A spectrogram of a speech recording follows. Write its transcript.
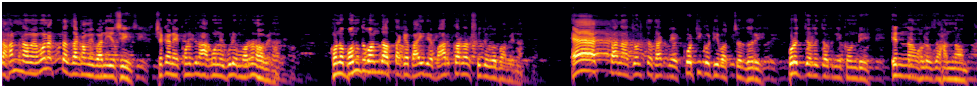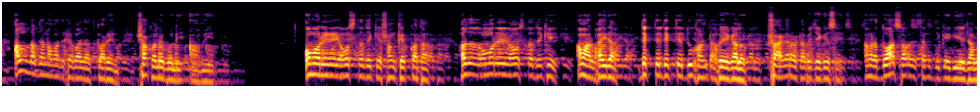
জাহান নাম এমন একটা জায়গা আমি বানিয়েছি, সেখানে কোনোদিন আগুনে পুড়ে মরণ হবে না। কোনো বন্ধু বান্ধব তাকে বাইরে বার করার সুযোগও পাবে না। এক টানা জ্বলতে থাকবে কোটি কোটি বছর ধরে প্রজ্বলিত অগ্নিকুণ্ডে। এর নাম হলো জাহান্নাম। আল্লাহ যেন আমাদের হেফাজত করেন। সকলে বলি আমিন। অমরের এই অবস্থা দেখে সংক্ষেপ কথা। হজরত অমরের অবস্থা দেখে আমার ভাইরা দেখতে দেখতে দু ঘণ্টা হয়ে গেল এগারোটা বেজে গেছে। আমরা দোয়া সরস্থানের দিকে গিয়ে যাব।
